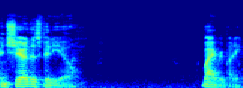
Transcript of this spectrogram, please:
and share this video. Bye, everybody.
